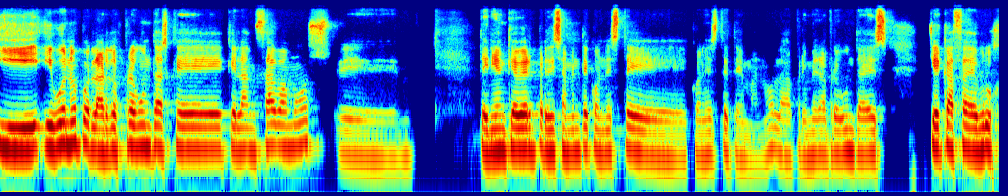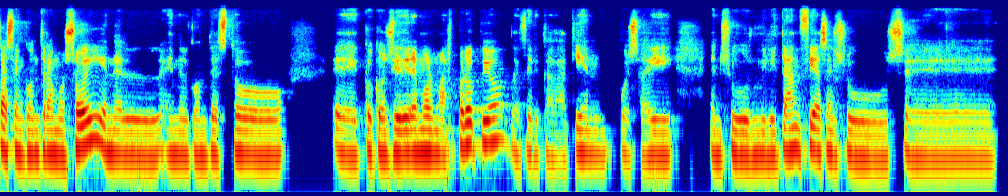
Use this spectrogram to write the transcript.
Y, bueno, pues las dos preguntas que, lanzábamos eh, tenían que ver precisamente con este, con este tema. ¿no? La primera pregunta es, ¿qué caza de brujas encontramos hoy en el, contexto eh, que consideremos más propio? Es decir, cada quien, pues ahí en sus militancias, en sus eh,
